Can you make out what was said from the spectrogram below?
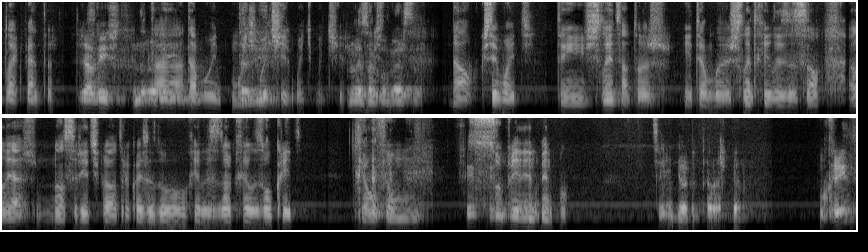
Black Panther. Já viste? Está tá muito, muito, muito giro, muito, muito giro. Não é só conversa. Não, gostei muito. Tem excelentes atores e tem uma excelente realização. Aliás, não seria de esperar outra coisa do realizador que realizou o Creed, que é um filme Sim, sim. surpreendentemente bom. Sim, melhor do que estava à espera. O Creed?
